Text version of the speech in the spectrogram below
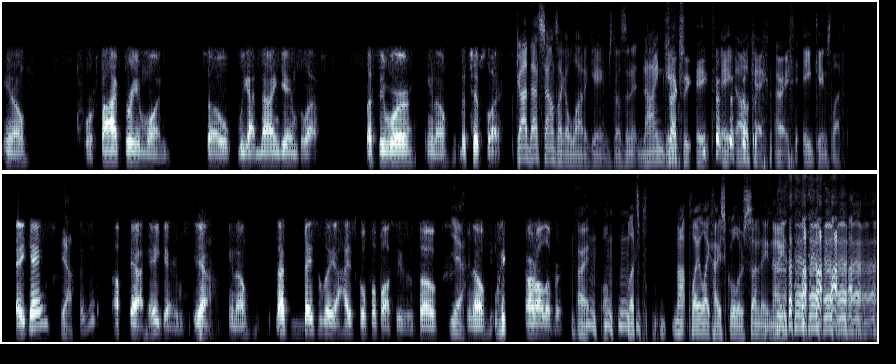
you know, we're five, three, and one, so we got nine games left. Let's see where you know the chips lay. God, that sounds like a lot of games, doesn't it? Nine It's games. actually eight. Eight. oh, okay. All right. Eight games left. Eight games? Yeah. Is it? Oh yeah, eight games. Yeah. You know, that's basically a high school football season. So Yeah. you know, we start all over. All right. Well, let's p- not play like high schoolers Sunday night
